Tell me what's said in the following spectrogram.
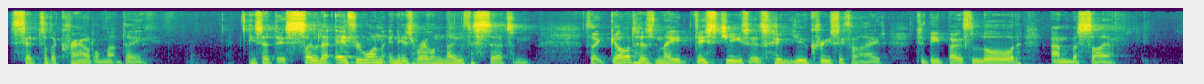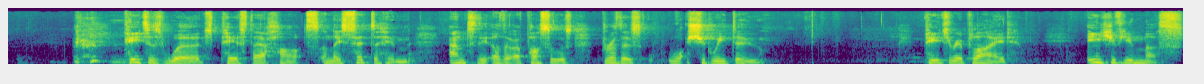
said to the crowd on that day. He said this So let everyone in Israel know for certain that God has made this Jesus, whom you crucified, to be both Lord and Messiah. Peter's words pierced their hearts, and they said to him and to the other apostles, Brothers, what should we do? Peter replied, Each of you must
